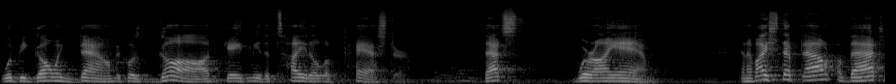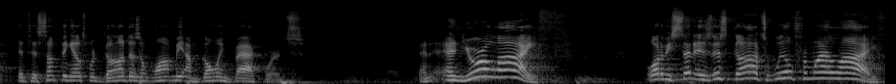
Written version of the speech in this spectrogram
would be going down because God gave me the title of pastor. That's where I am. And if I stepped out of that into something else where God doesn't want me, I'm going backwards. And, and your life ought to be said, is this God's will for my life?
